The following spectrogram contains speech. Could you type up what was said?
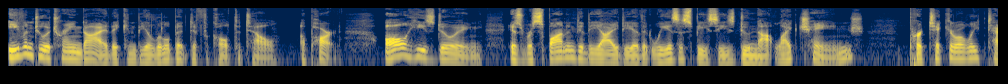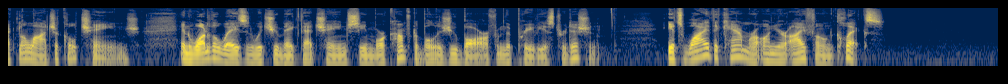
even to a trained eye, they can be a little bit difficult to tell apart. All he's doing is responding to the idea that we as a species do not like change, particularly technological change. And one of the ways in which you make that change seem more comfortable is you borrow from the previous tradition. It's why the camera on your iPhone clicks.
